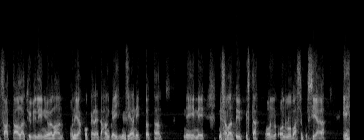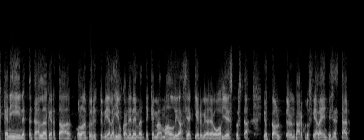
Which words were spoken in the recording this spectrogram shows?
saattaa olla, että hyvin linjoilla on monia kokeneita hankeihmisiä, niin, tota, niin, niin, niin samantyyppistä on, on luvassa kuin siellä. Ehkä niin, että tällä kertaa ollaan pyritty vielä hiukan enemmän tekemään malliasiakirjoja ja ohjeistusta, jotka on, on tarkoitus vielä entisestään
